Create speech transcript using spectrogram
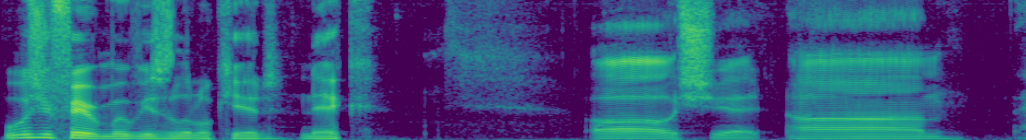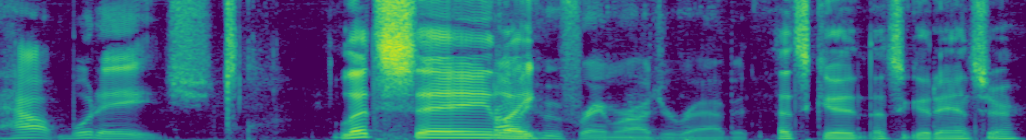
What was your favorite movie as a little kid, Nick? Oh shit. Um, how? What age? Let's say Probably like Who Framed Roger Rabbit? that's good. That's a good answer.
